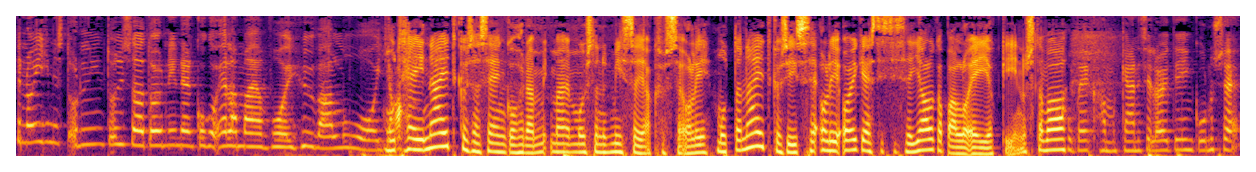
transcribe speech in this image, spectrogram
Ja no ihmiset on niin tosissaan toi niiden koko elämä ja voi hyvä luoja. Mutta hei, näitkö sä sen kohdan, mä en muista nyt missä jaksossa se oli, mutta näitkö siis, se oli oikeasti siis se jalkapallo ei ole kiinnostavaa. kun Beckham käänselöitiin, kun se äh,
